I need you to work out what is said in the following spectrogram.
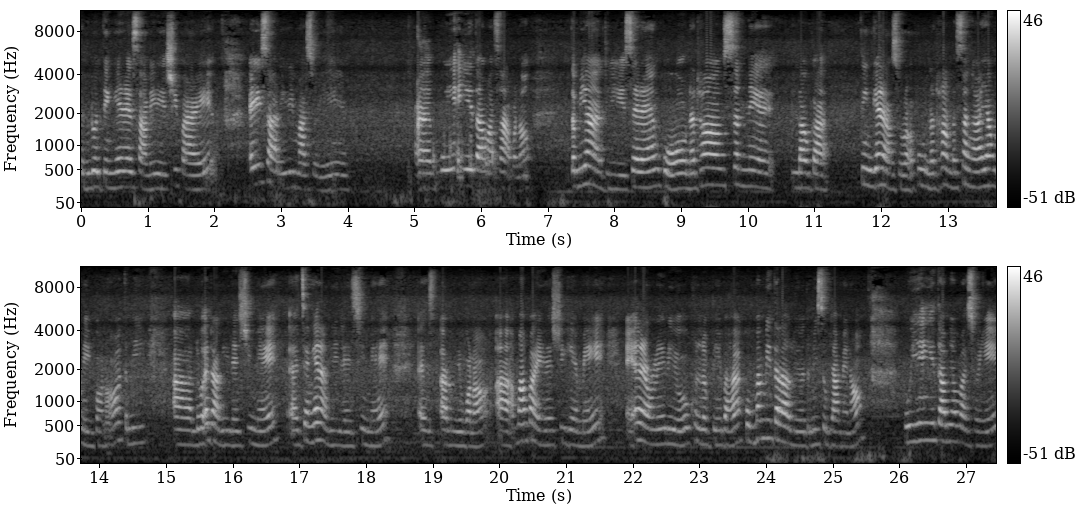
သမီးတို့သင်ခဲ့တဲ့စာလေးတွေရှိပါတယ်အဲ့ဒီစာလေးတွေမှာဆိုရင်အဲမွေးအရေးသားမှာစတာပေါ့နော်သမီးကဒီ10ရန်ကို2012လောက်က သင်ခဲ့တာဆိုတော့အခု2025ရောက်နေပေါ့နော်သမီးအာလိုအပ်တာလေးလည်းရှိမယ်အဲကြံခဲ့တာလေးလည်းရှိမယ်အဲအဲ့လိုမျိုးပေါ့နော်အာအမှားပါရလည်းရှိခဲ့မယ်အဲအဲ့ဒါလေးတွေကိုခွင့်လွှတ်ပေးပါကိုမှတ်မိတဲ့လောက်လေးကိုသမီးဆိုပြမယ်နော်ဘူရင်းရေးသားများမှာဆိုရင်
